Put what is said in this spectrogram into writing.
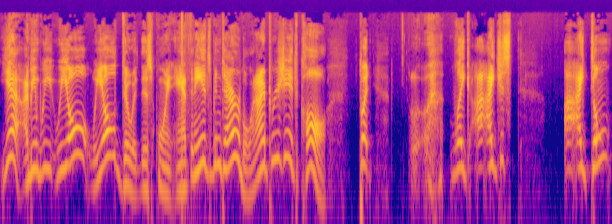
Yeah, I mean we we all we all do at this point, Anthony. It's been terrible, and I appreciate the call, but like I, I just I don't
